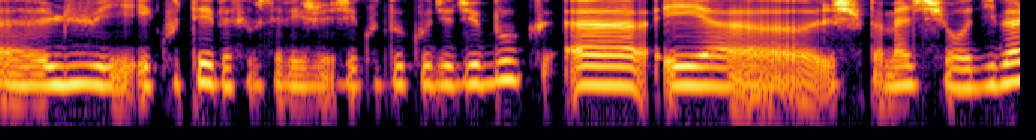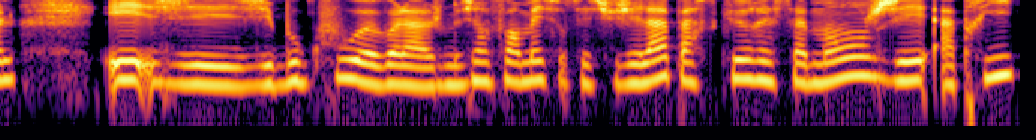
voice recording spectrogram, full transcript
euh, lu et écouté, parce que vous savez que j'écoute beaucoup d'audiobooks, euh, et euh, je suis pas mal sur Audible. Et j'ai beaucoup, voilà, je me suis informée sur ces sujets-là parce que récemment, j'ai appris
